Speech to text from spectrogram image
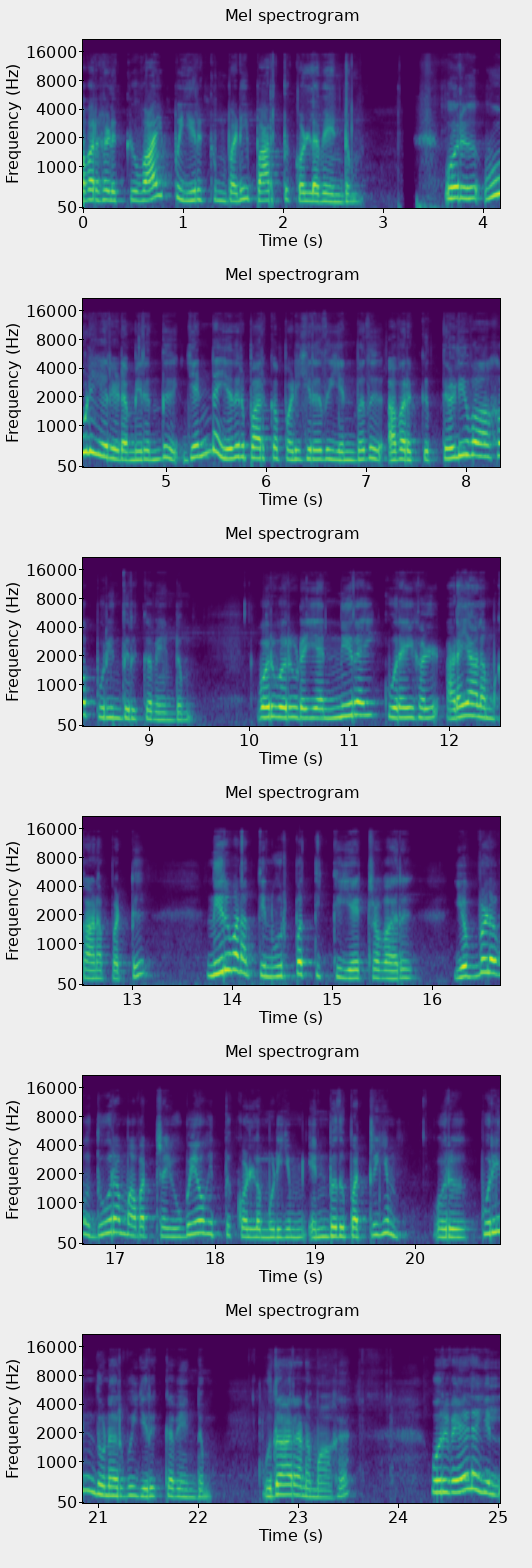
அவர்களுக்கு வாய்ப்பு இருக்கும்படி பார்த்து கொள்ள வேண்டும். ஒரு ஊழியரிடமிருந்து என்ன எதிர்பார்க்கப்படுகிறது என்பது அவருக்கு தெளிவாக புரிந்திருக்க வேண்டும். ஒருவருடைய நிறை குறைகள் அடையாளம் காணப்பட்டு நிறுவனத்தின் உற்பத்திக்கு ஏற்றவாறு எவ்வளவு தூரம் அவற்றை உபயோகித்து கொள்ள முடியும் என்பது பற்றியும் ஒரு புரிந்துணர்வு இருக்க வேண்டும். உதாரணமாக ஒரு வேளையில்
